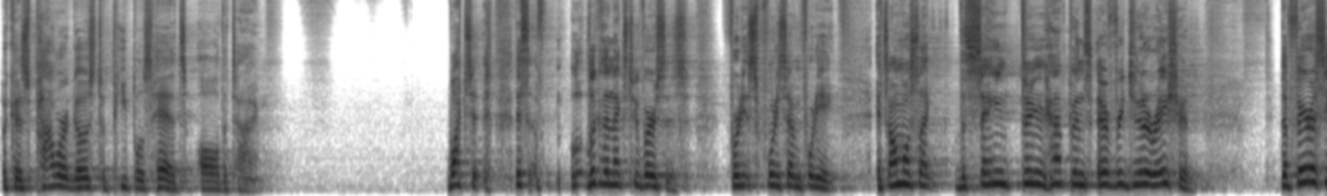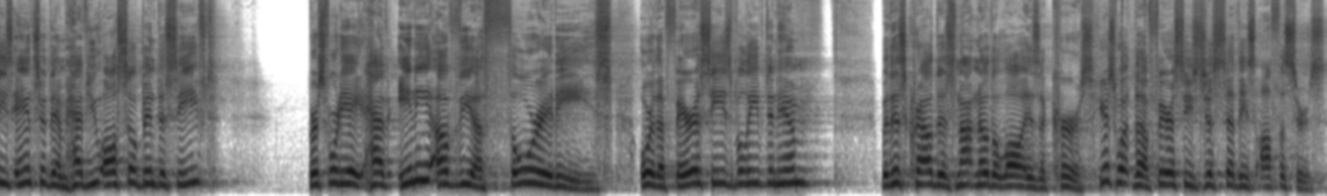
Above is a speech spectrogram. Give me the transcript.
Because power goes to people's heads all the time. Watch it. This, look at the next two verses 40, 47, 48. It's almost like the same thing happens every generation. The Pharisees answered them, Have you also been deceived? Verse 48 Have any of the authorities or the Pharisees believed in him? But this crowd does not know the law is a curse. Here's what the Pharisees just said, these officers.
